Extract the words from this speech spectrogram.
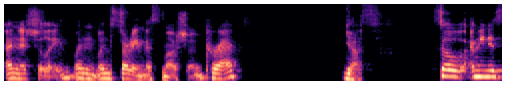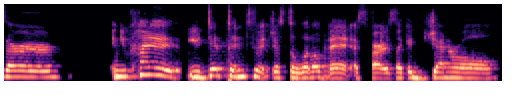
initially when when starting this motion, correct? Yes. So, I mean, is there and you kind of you dipped into it just a little bit as far as like a general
